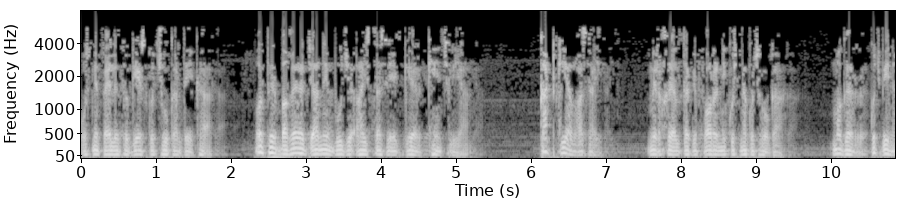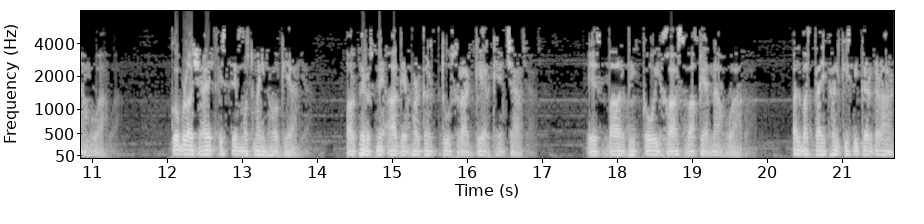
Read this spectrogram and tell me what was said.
اس نے پہلے تو گیس کو چھو کر دیکھا۔ اور پھر بغیر جانے بوجھے آہستہ سے ایک گیئر کھینچ لیا۔ کٹ کی آواز آئی۔ میرا خیال تھا کہ فوراً ہی کچھ نہ کچھ ہوگا، مگر کچھ بھی نہ ہوا۔ کوبڑا شاید اس سے مطمئن ہو گیا اور پھر اس نے آگے بڑھ کر دوسرا گیئر کھینچا۔ اس بار بھی کوئی خاص واقعہ نہ ہوا۔ البتہ ایک ہلکی سی گڑگڑاہٹ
